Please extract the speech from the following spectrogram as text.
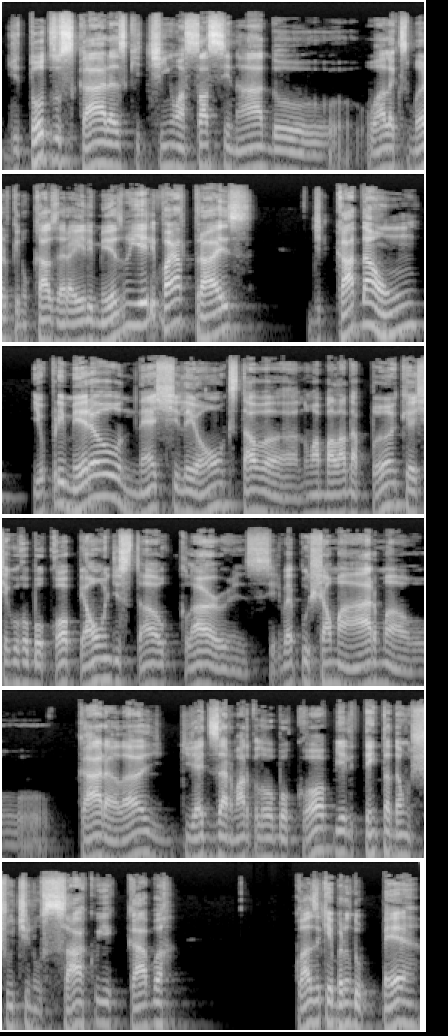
de todos os caras que tinham assassinado o Alex Murphy, que no caso era ele mesmo, e ele vai atrás de cada um. E o primeiro é o Nash Leon, que estava numa balada punk, aí chega o Robocop, aonde está o Clarence? Ele vai puxar uma arma, o cara lá já é desarmado pelo Robocop, e ele tenta dar um chute no saco e acaba quase quebrando o pé.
